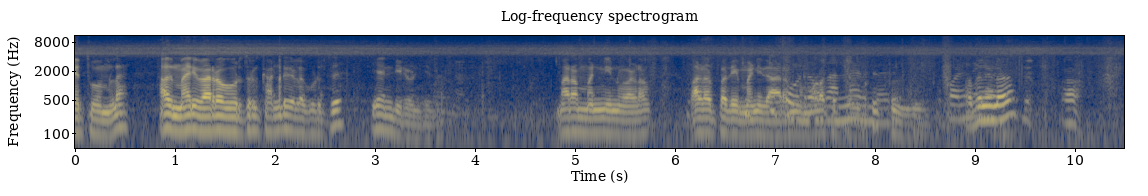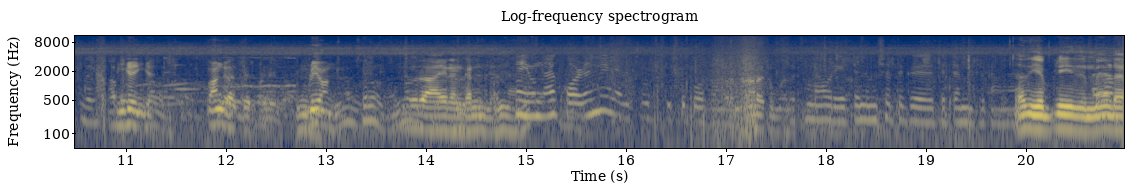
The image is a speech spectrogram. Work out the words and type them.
ஏற்றுவோம்ல அது மாதிரி வர ஒருத்தர் கண்டுகளை கொடுத்து ஏந்திட வேண்டியது மரம் மண்ணின் வளம் வளர்ப்பதை மனிதாரம் முழக்கத்தை இங்கே இங்கே. வாங்க. இப்படியே வாங்க. ஒரு ஆயிரம் கன்று இவங்க குழந்தைங்க விட்டு போடுறாங்க. ஒரு எட்டு நிமிஷத்துக்கு திட்டமிட்டு இருக்காங்க அது எப்படி இது மேடை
